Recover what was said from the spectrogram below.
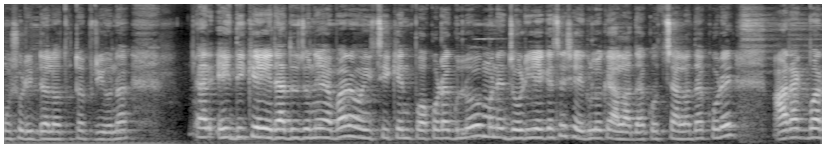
মুসুরির ডাল অতটা প্রিয় না। আর এইদিকে এরা দুজনে আবার ওই চিকেন পকোড়াগুলো মানে জড়িয়ে গেছে, সেগুলোকে আলাদা করছে, আলাদা করে আর একবার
